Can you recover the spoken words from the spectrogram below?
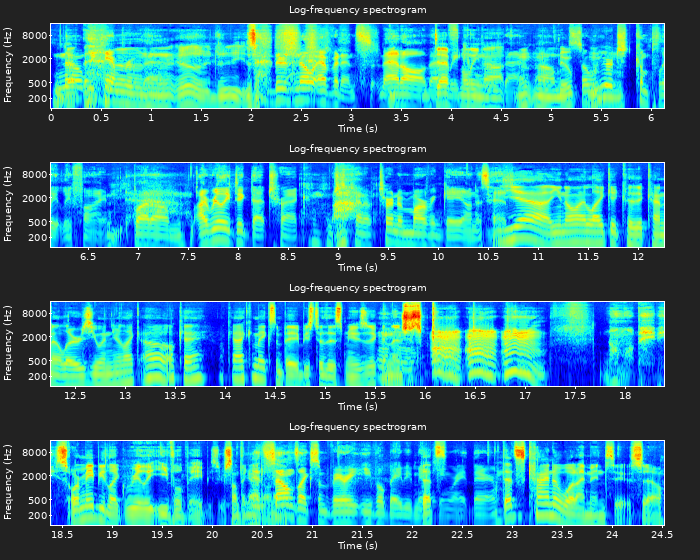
No, That- we can't prove that. oh. There's no evidence at all that Definitely we can not. that. Um, nope, So we were just completely fine. But um, I really dig that track. Just kind of turning Marvin Gaye on his head. Yeah, you know, I like it because it kind of lures you and You're like, oh, okay, okay, I can make some babies to this music, and then it's just Mm-hmm. "Mm, mm, mm." No more babies, or maybe like really evil babies or something. I It sounds like some very evil baby making That's- right there. That's kind of what I'm into, so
